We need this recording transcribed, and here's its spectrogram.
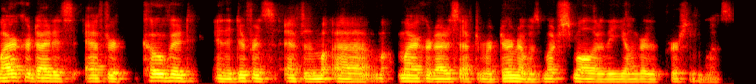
myocarditis after COVID and the difference after the uh, myocarditis after Moderna was much smaller the younger the person was.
